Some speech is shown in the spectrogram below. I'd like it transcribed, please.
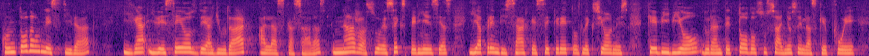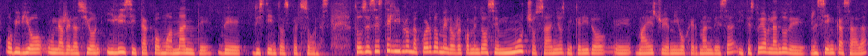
con toda honestidad, y, deseos de ayudar a las casadas, narra sus experiencias y aprendizajes, secretos, lecciones que vivió durante todos sus años en las que fue o vivió una relación ilícita como amante de distintas personas. Entonces, este libro, me acuerdo, me lo recomendó hace muchos años mi querido eh, maestro y amigo Germán Deza, y te estoy hablando de recién casada.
